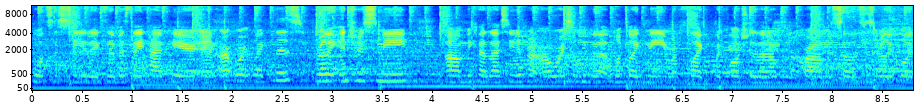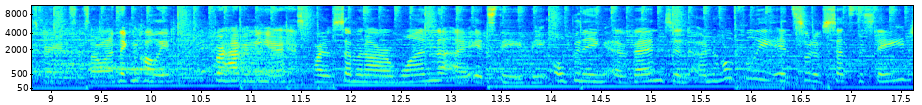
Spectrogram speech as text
cool to see the exhibits they have here. And artwork like this really interests me um, because I see different artworks of people that look like me and reflect the culture that I'm from. So this is a really cool experience. And so I want to thank Macaulay for having me here. It's part of Seminar 1. Uh, it's the, the opening event, and, and hopefully it sort of sets the stage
